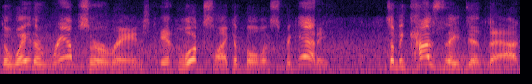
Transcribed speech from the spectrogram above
the way the ramps are arranged, it looks like a bowl of spaghetti. So because they did that,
